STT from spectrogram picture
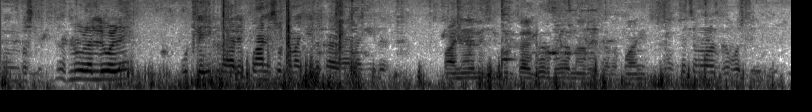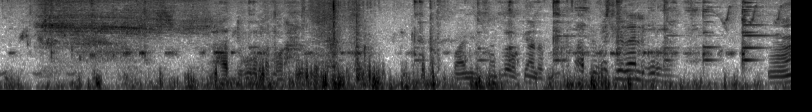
मग बसले लोळले लोळले. उठले इकडे आले. पाणी सुटना गेलं काय नाही गेलं. पाणी आले शिकून काय घर धरणार आहे त्याला पाणी. त्याच्यामुळेच ग बसले. हात धुवू का थोडा? पाणी संपलं कॅन्डात आपली बिसली झाली भरून.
